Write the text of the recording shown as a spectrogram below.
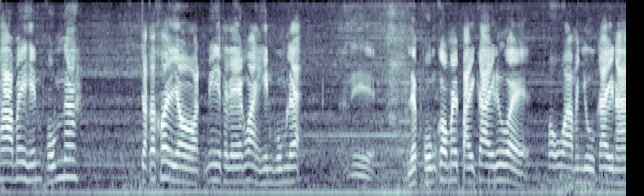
ถ้าไม่เห็นผมนะ จะค่อยๆหยอดนี่แสดงว่าเห็นผมแล้วนี่ และผมก็ไม่ไปใกล้ด้วย เพราะว่ามันอยู่ใกล้น้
